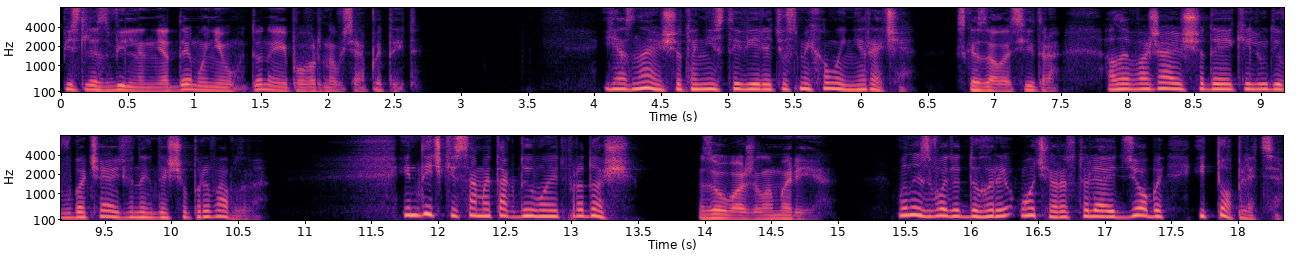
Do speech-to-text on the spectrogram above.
Після звільнення демонів до неї повернувся апетит. Я знаю, що тоністи вірять у сміховинні речі, сказала Сітра, але вважаю, що деякі люди вбачають в них дещо привабливе. Індички саме так думають про дощ, зауважила Марія. Вони зводять догори очі, розтуляють дзьоби і топляться.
